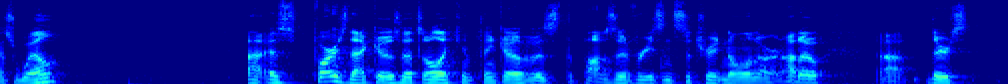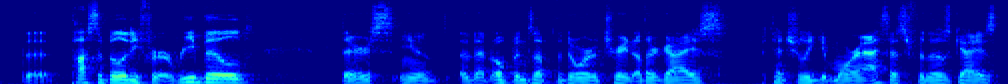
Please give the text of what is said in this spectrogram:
as well. Uh, as far as that goes, that's all I can think of as the positive reasons to trade Nolan Arenado. Uh, there's the possibility for a rebuild. There's you know that opens up the door to trade other guys, potentially get more assets for those guys.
